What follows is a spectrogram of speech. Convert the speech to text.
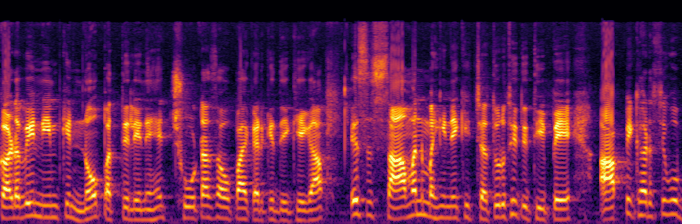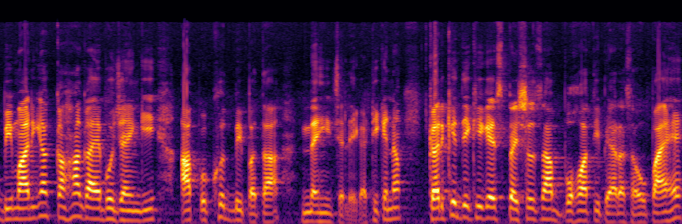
कड़वे नीम के नौ पत्ते लेने हैं छोटा सा उपाय करके देखिएगा। इस सावन महीने की चतुर्थी तिथि पे आपके घर से वो बीमारियाँ कहाँ गायब हो जाएँगी, आपको खुद भी पता नहीं चलेगा, ठीक है ना? करके देखिएगा स्पेशल सा बहुत ही प्यारा सा उपाय है।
